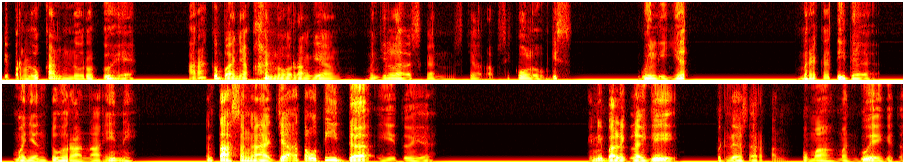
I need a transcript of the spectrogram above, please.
diperlukan menurut gue ya. Karena kebanyakan orang yang menjelaskan secara psikologis, gue lihat mereka tidak menyentuh ranah ini. Entah sengaja atau tidak gitu ya. Ini balik lagi berdasarkan pemahaman gue gitu.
